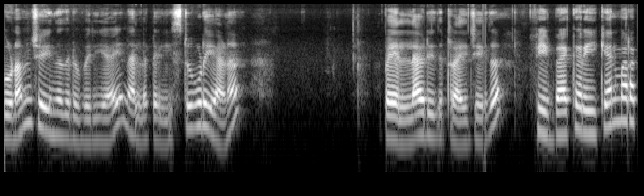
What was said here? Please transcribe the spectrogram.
ഗുണം ചെയ്യുന്നതിലുപരിയായി നല്ല ടേസ്റ്റ് കൂടിയാണ്. അപ്പോൾ എല്ലാവരും ഇത് ട്രൈ ചെയ്ത് ഫീഡ്ബാക്ക് അറിയിക്കാൻ മറക്കും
